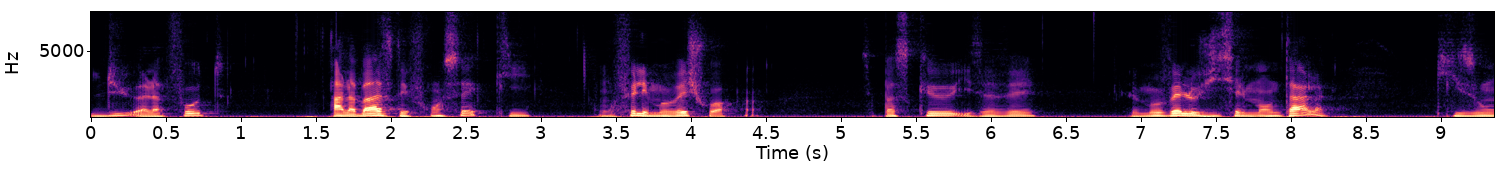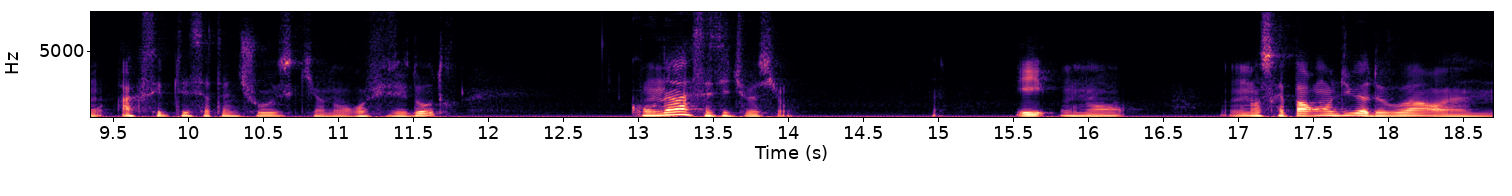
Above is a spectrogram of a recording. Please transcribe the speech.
dû à la faute à la base des Français qui ont fait les mauvais choix. C'est parce qu'ils avaient le mauvais logiciel mental, qu'ils ont accepté certaines choses, qui en ont refusé d'autres, qu'on a cette situation. Et on n'en on serait pas rendu à devoir euh,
